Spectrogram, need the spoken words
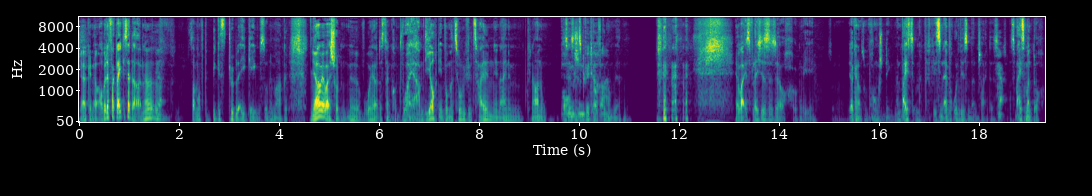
ja, genau. Aber der Vergleich ist ja da. Ne? Ja some of the biggest AAA Games on the market. Ja, wer weiß schon, äh, woher das dann kommt. Woher haben die auch die Information, wie viele Zeilen in einem, keine Ahnung, Assassin's Creed aufgenommen werden? wer weiß, vielleicht ist es ja auch irgendwie so eine, ja genau, so ein Branchending. Man weiß, wir sind einfach unwissend anscheinend. Das, ja. Was weiß man doch.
